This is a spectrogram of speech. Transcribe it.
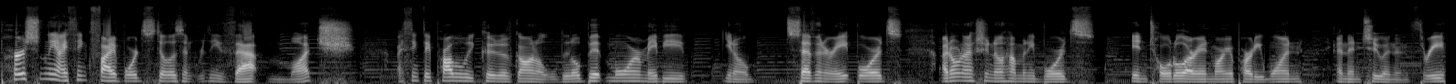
personally, I think five boards still isn't really that much. I think they probably could have gone a little bit more, maybe, you know, seven or eight boards. I don't actually know how many boards in total are in Mario Party 1 and then 2 and then 3.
